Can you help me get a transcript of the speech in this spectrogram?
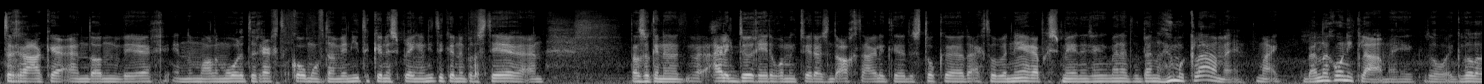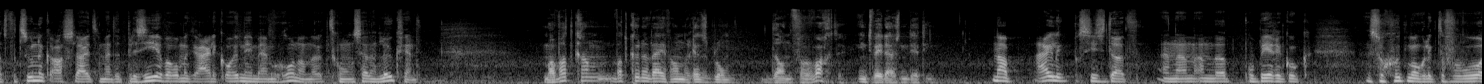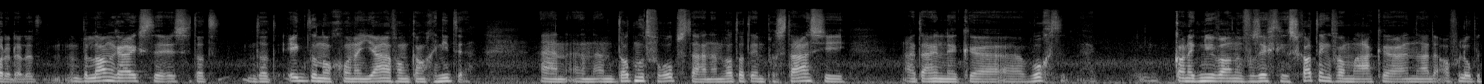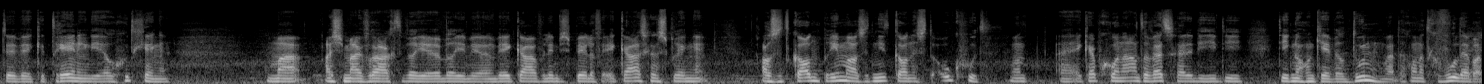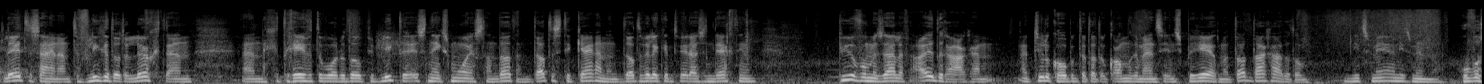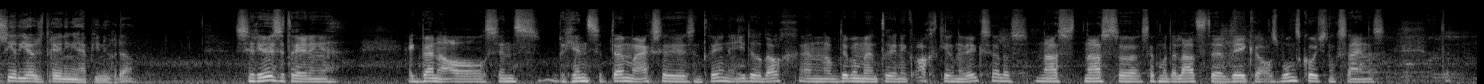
te raken... en dan weer in normale mode terecht te komen... of dan weer niet te kunnen springen, niet te kunnen presteren. En dat is ook een, eigenlijk de reden waarom ik in 2008 eigenlijk de stok er echt wel neer heb gesmeten. En zeg, ik ben, er, ben er helemaal klaar mee. Maar ik ben er gewoon niet klaar mee. Ik, bedoel, ik wil dat fatsoenlijk afsluiten met het plezier... waarom ik er eigenlijk ooit mee ben begonnen. Omdat ik het gewoon ontzettend leuk vind. Maar wat, kan, wat kunnen wij van Rens Blom dan verwachten in 2013? Nou, eigenlijk precies dat. En, en, en, dat probeer ik ook zo goed mogelijk te verwoorden. Dat het, het belangrijkste is dat, dat ik er nog gewoon een jaar van kan genieten. En, en, en dat moet voorop staan. En wat dat in prestatie uiteindelijk uh, wordt... kan ik nu wel een voorzichtige schatting van maken... na de afgelopen twee weken training die heel goed gingen. Maar als je mij vraagt, wil je, wil je weer een WK of Olympische Spelen of EK's gaan springen... Als het kan, prima. Als het niet kan, is het ook goed. Want uh, ik heb gewoon een aantal wedstrijden die, die, die ik nog een keer wil doen. Waar gewoon het gevoel hebben atleet te zijn en te vliegen door de lucht. En, en gedreven te worden door het publiek. Er is niks mooiers dan dat. En dat is de kern. En dat wil ik in 2013 puur voor mezelf uitdragen. En natuurlijk hoop ik dat dat ook andere mensen inspireert. Maar dat, daar gaat het om. Niets meer en niets minder. Hoeveel serieuze trainingen heb je nu gedaan? Serieuze trainingen? Ik ben al sinds begin september echt serieus aan trainen, iedere dag. En op dit moment train ik acht keer in de week zelfs. Naast, naast uh, zeg maar de laatste weken als bondscoach nog zijn. Dus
